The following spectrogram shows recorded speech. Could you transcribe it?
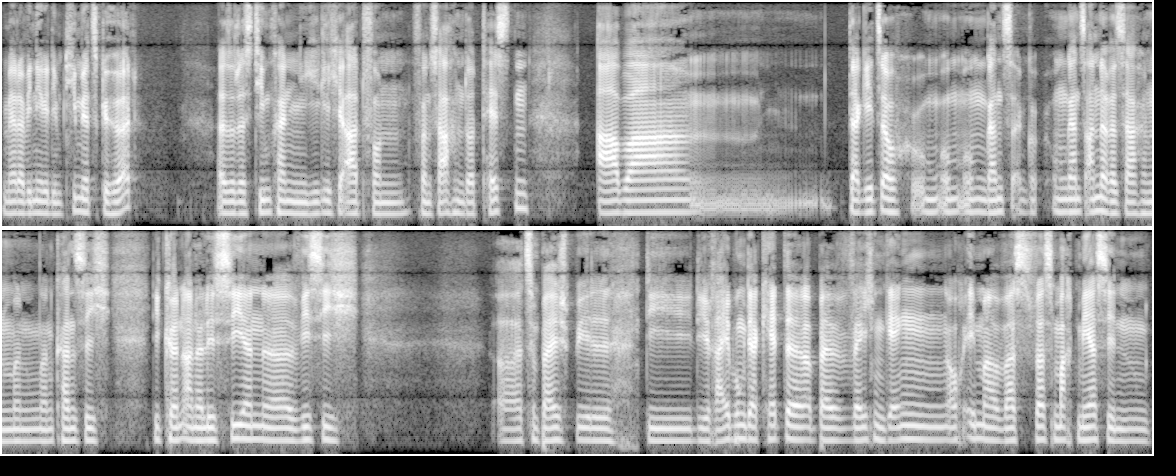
mehr oder weniger dem Team jetzt gehört. Also das Team kann jegliche Art von, von Sachen dort testen. Aber da geht's auch um, um, um, ganz, um ganz andere Sachen. Man, man kann sich, die können analysieren, äh, wie sich äh, zum Beispiel die, die Reibung der Kette, bei welchen Gängen auch immer, was, was macht mehr Sinn?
